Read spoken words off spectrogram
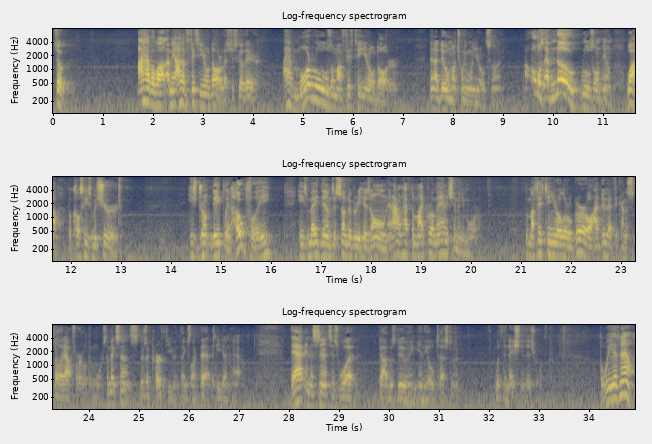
So, I have a lot. I mean, I have a 15 year old daughter. Let's just go there. I have more rules on my 15 year old daughter than I do on my 21 year old son. I almost have no rules on him. Why? Because he's matured. He's drunk deeply, and hopefully, he's made them to some degree his own, and I don't have to micromanage him anymore. But my 15 year old little girl, I do have to kind of spell it out for her a little bit more. Does that make sense? There's a curfew and things like that that he doesn't have. That, in a sense, is what God was doing in the Old Testament with the nation of Israel. But we live now.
